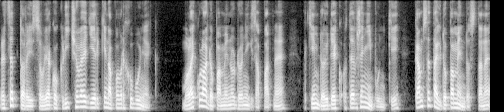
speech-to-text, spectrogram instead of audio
Receptory jsou jako klíčové dírky na povrchu buněk. Molekula dopaminu do nich zapadne a tím dojde k otevření buňky, kam se tak dopamin dostane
